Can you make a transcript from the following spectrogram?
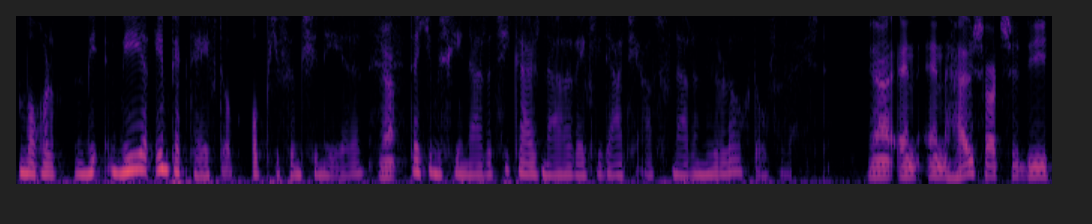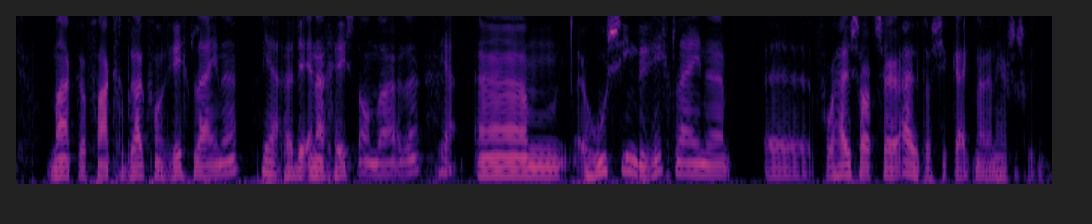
mogelijk me meer impact heeft op, op je functioneren. Ja. Dat je misschien naar het ziekenhuis, naar een revalidatiearts of naar een neuroloog doorverwijst. Ja, en, en huisartsen die maken vaak gebruik van richtlijnen, ja. uh, de NAG-standaarden. Ja. Um, hoe zien de richtlijnen uh, voor huisartsen eruit als je kijkt naar een hersenschudding?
